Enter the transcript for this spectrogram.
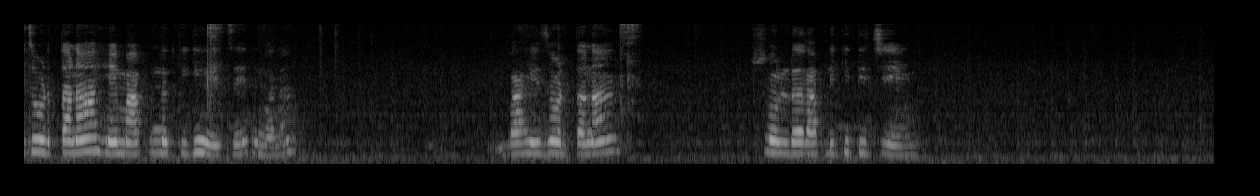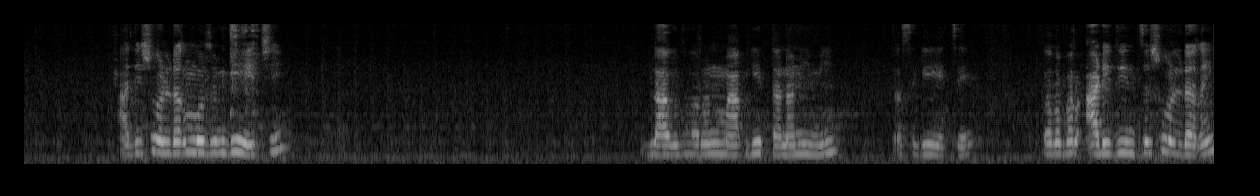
जोडताना हे माप नक्की घ्यायचे तुम्हाला. बाही जोडताना शोल्डर आपली कितीची आहे? आधी शोल्डर मोजून घ्यायची. ब्लाऊजवरून माप घेताना नेहमी असं घ्यायचे. बरोबर अडीच इंच शोल्डर आहे.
